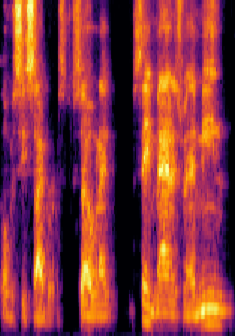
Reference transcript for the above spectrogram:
oversee cyber risk. So when I say management, I mean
